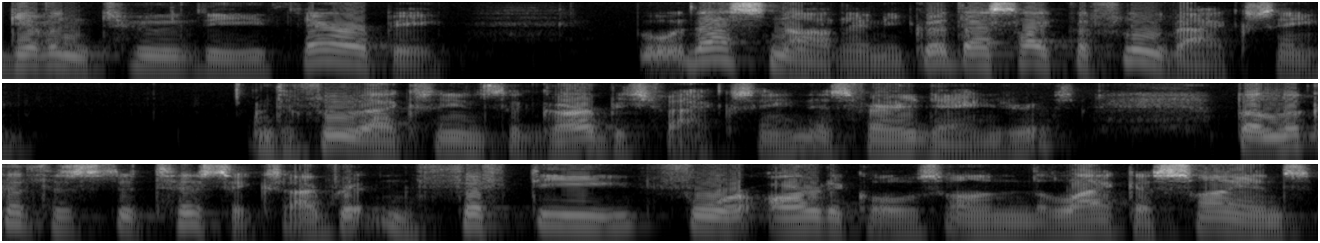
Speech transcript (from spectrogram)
given to the therapy. That's not any good. That's like the flu vaccine. The flu vaccine is a garbage vaccine. It's very dangerous. But look at the statistics. I've written 54 articles on the lack of science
